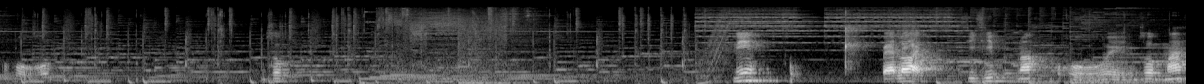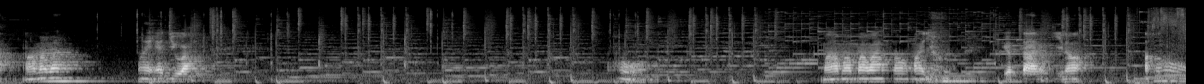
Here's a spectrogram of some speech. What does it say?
โอ้โหท่านผู้ชมนี่แปดร้อยสี่สิบเนาะโอ้โหท่านผู้ชมมามามามาไม่แอดอยู่อะโอ้โห มามามามาเอามาอยู่ เกือบตายเมื่อกี้เนาะอ้าว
